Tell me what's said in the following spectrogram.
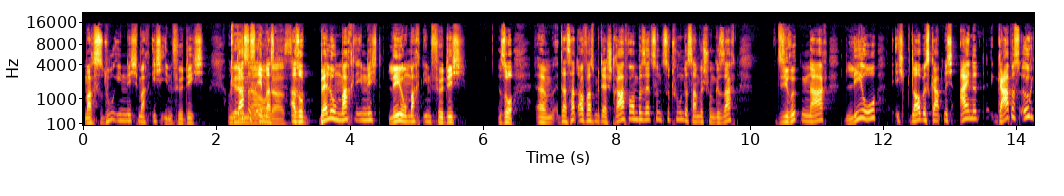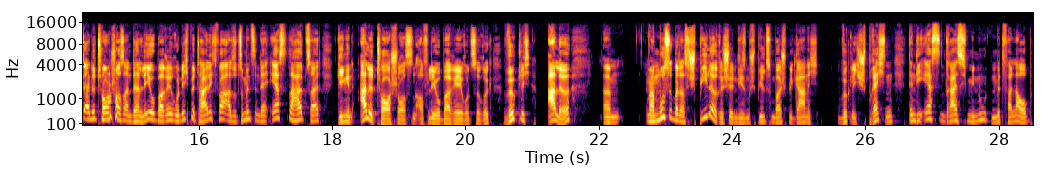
machst du ihn nicht, mach ich ihn für dich. Und das ist Genau eben das. das, ja. Also Bello macht ihn nicht, Leo macht ihn für dich. So, ähm, das hat auch was mit der Strafraumbesetzung zu tun, das haben wir schon gesagt. Sie rücken nach. Leo, ich glaube, es gab nicht eine, gab es irgendeine Torchance, an der Leo Barrero nicht beteiligt war? Also zumindest in der ersten Halbzeit gingen alle Torchancen auf Leo Barrero zurück. Wirklich alle. Ähm, man muss über das Spielerische in diesem Spiel zum Beispiel gar nicht wirklich sprechen, denn die ersten 30 Minuten mit Verlaub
